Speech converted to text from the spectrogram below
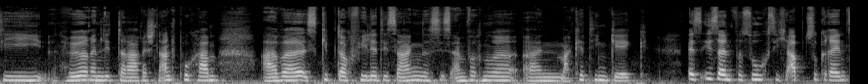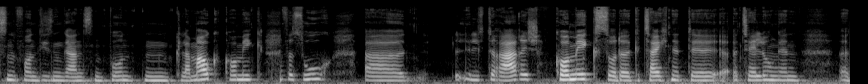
die einen höheren literarischen Anspruch haben, aber es gibt auch viele, die sagen, das ist einfach nur ein Marketing-Gag es ist ein Versuch, sich abzugrenzen von diesen ganzen bunten Klamauk-Comic. Versuch, äh, literarisch Comics oder gezeichnete Erzählungen, äh,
